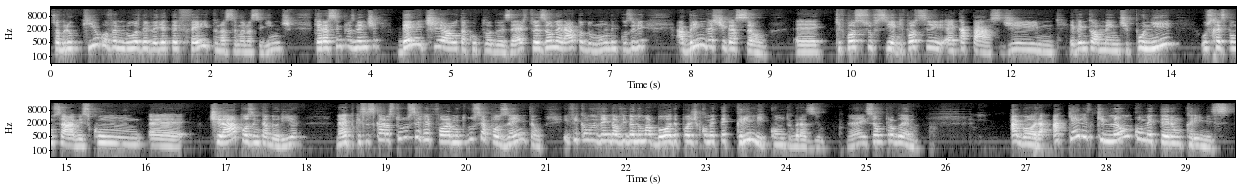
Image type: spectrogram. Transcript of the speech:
sobre o que o governo Lula deveria ter feito na semana seguinte, que era simplesmente demitir a alta cúpula do Exército, exonerar todo mundo, inclusive abrir investigação é, que fosse suficiente, que fosse é, capaz de eventualmente punir os responsáveis com é, tirar a aposentadoria, né? Porque esses caras tudo se reformam, tudo se aposentam e ficam vivendo a vida numa boa depois de cometer crime contra o Brasil. Né? Isso é um problema. Agora, aqueles que não cometeram crimes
